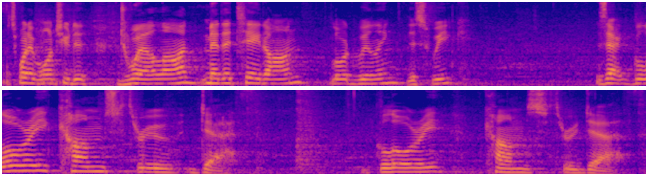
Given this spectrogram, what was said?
That's what I want you to dwell on, meditate on, Lord willing, this week. Is that glory comes through death. Glory comes through death.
